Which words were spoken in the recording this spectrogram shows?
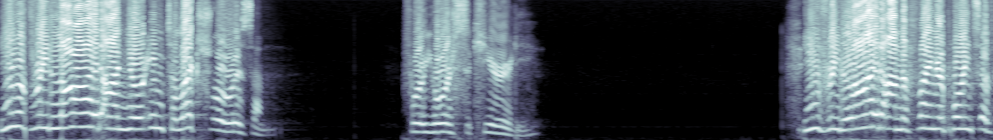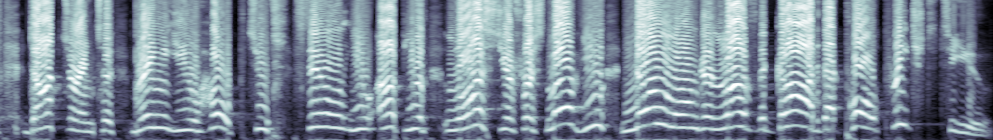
You have relied on your intellectualism for your security. You've relied on the finer points of doctrine to bring you hope, to fill you up. You have lost your first love. You no longer love the God that Paul preached to you.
